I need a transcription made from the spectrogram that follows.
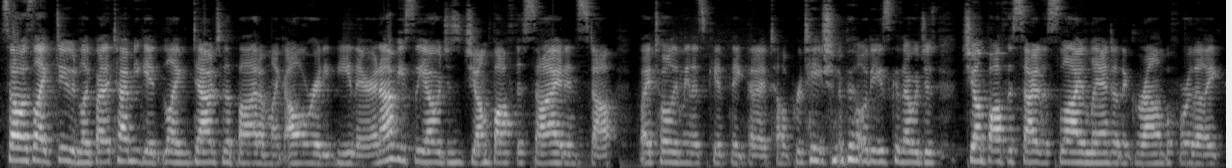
So I was like, dude, like by the time you get like down to the bottom, like I'll already be there. And obviously I would just jump off the side and stuff. But I totally made this kid think that I had teleportation abilities because I would just jump off the side of the slide, land on the ground before they like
